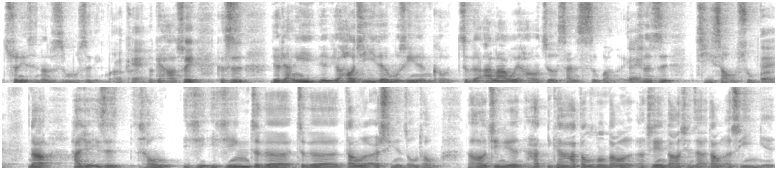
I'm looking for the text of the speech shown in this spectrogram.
顺理成章就是穆斯林嘛。OK OK 好，所以可是有两亿有有好几亿的穆斯林人口，这个阿拉维好像只有三四万而已，算是极少数嘛。那他就一直从已经已经这个这个当了二十年总统，然后经历了他，你看他当总统当了两千年当到现在当了二十一年，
